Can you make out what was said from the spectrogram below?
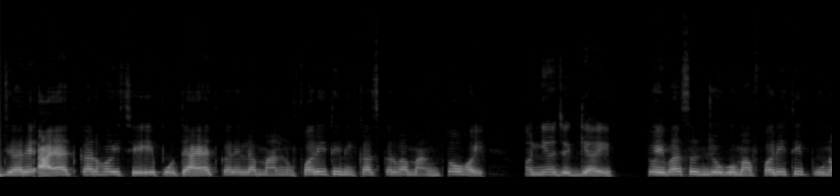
જ્યારે આયાતકાર હોય છે, એ પોતે આયાત કરેલા માલનું ફરીથી નિકાસ કરવા માંગતો હોય અન્ય જગ્યાએ, તો એવા સંજોગોમાં ફરીથી પુનઃ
